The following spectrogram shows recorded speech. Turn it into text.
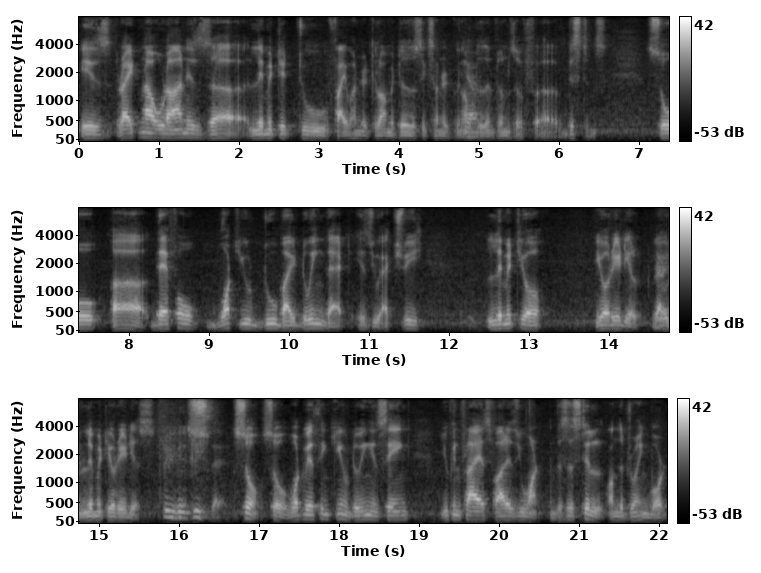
is right now Udan is uh, limited to 500 kilometers or 600 kilometers in terms of uh, distance. So, uh, therefore, what you do by doing that is you actually limit your your radial, right. you limit your radius. So you increase that. So, so what we are thinking of doing is saying you can fly as far as you want, and this is still on the drawing board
